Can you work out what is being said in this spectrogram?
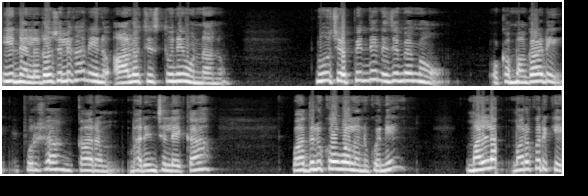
ఈ నెల రోజులుగా నేను ఆలోచిస్తూనే ఉన్నాను. నువ్వు చెప్పింది నిజమేమో. ఒక మగాడి పురుషాహంకారం భరించలేక వదులుకోవాలనుకొని మళ్ళా మరొకరికి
